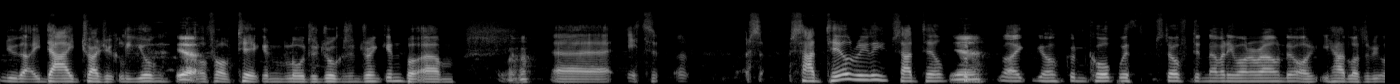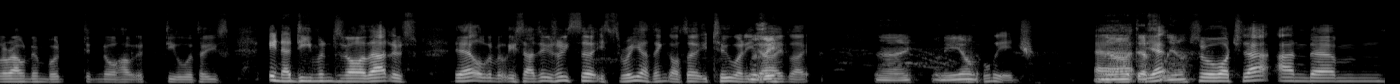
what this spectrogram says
knew that he died tragically young. Yeah. of, of taking loads of drugs and drinking. But um, Uh-huh. uh, it's a, a sad tale, really sad tale. Yeah. Couldn't, like you know, couldn't cope with stuff. Didn't have anyone around him, or he had lots of people around him, but didn't know how to deal with these inner demons and all of that. It was yeah, ultimately sad. He was only thirty three, I think, or thirty two when he Was he? died. Like Aye, only young. no age. No, Uh, definitely yeah, not. So watch that, and um,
